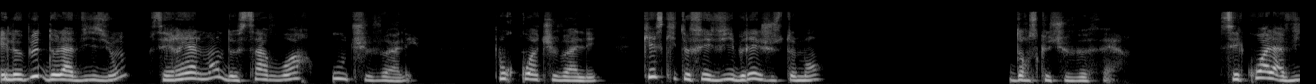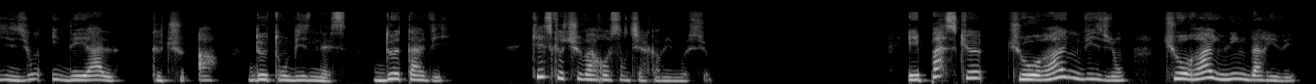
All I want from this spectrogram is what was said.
Et le but de la vision, c'est réellement de savoir où tu veux aller, pourquoi tu veux aller, qu'est-ce qui te fait vibrer justement dans ce que tu veux faire? C'est quoi la vision idéale que tu as de ton business, de ta vie? Qu'est-ce que tu vas ressentir comme émotion? Et parce que tu auras une vision, tu auras une ligne d'arrivée,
